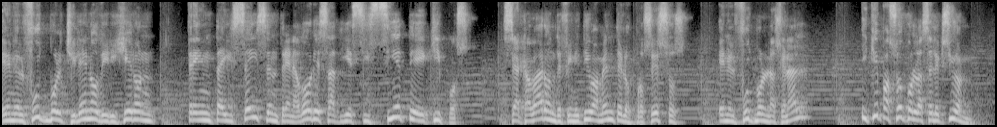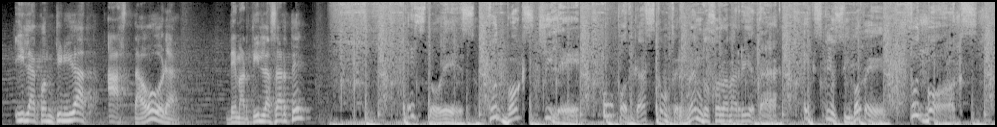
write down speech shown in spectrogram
En el fútbol chileno dirigieron 36 entrenadores a 17 equipos. ¿Se acabaron definitivamente los procesos en el fútbol nacional? ¿Y qué pasó con la selección y la continuidad hasta ahora de Martín Lazarte? Esto es Footbox Chile, un podcast con Fernando Solabarrieta, exclusivo de Footbox.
